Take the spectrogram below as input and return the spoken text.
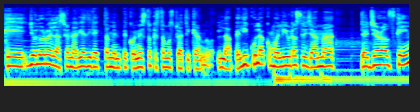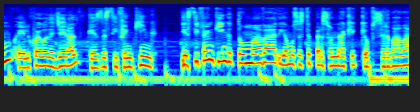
que yo lo relacionaría directamente con esto que estamos platicando. La película, como el libro, se llama The Gerald's Game, el juego de Gerald, que es de Stephen King. Y Stephen King tomaba, digamos, este personaje que observaba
